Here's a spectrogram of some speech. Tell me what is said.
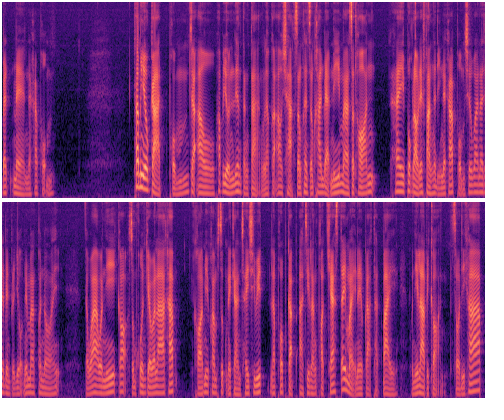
Batman นะครับผม ถ้ามีโอกาสผมจะเอาภาพยนตร์เรื่องต่างๆ แล้วก็เอาฉากสำคัญสคัญๆแบบนี้มาสะท้อนให้พวกเราได้ฟังกันอีกนะครับ ผมเชื่อว่าน่าจะเป็นประโยชน์ไม่มากก็น้อย แต่ว่าวันนี้ก็สมควรแก่เวลาครับ ขอมีความสุขในการใช้ชีวิต และพบกับอาจิรังพอดแคสต์ได้ใหม่ในโอกาสถัดไป วันนี้ลาไปก่อน สวัสดีครับ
